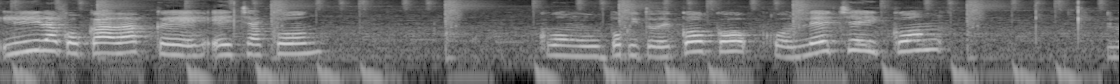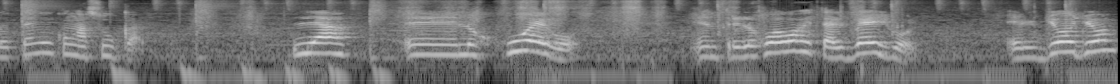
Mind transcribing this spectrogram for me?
y la cocada que es hecha con con un poquito de coco, con leche y con lo tengo con azúcar. Eh, los juegos. Entre los juegos está el béisbol, el yoyo,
